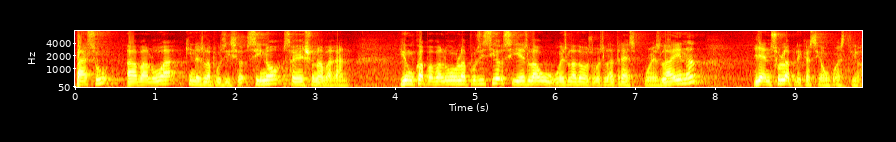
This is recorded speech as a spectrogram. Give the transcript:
passo a avaluar quina és la posició, si no, segueixo navegant. I un cop avaluo la posició, si és la 1, o és la 2, o és la 3, o és la N, llenço l'aplicació en qüestió.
